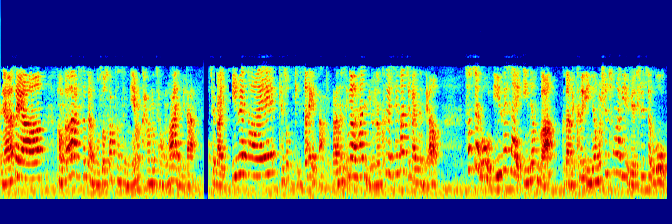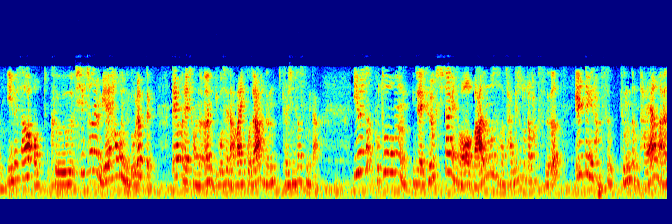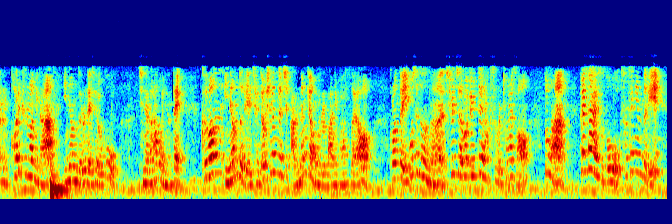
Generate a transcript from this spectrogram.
안녕하세요. 건강한 학습연구소 수학선생님 강정화입니다. 제가 이 회사에 계속 있어야겠다라는 생각을 한 이유는 크게 세 가지가 있는데요. 첫째로 이 회사의 이념과 그 다음에 그 이념을 실천하기 위해 실제로 이 회사와 어- 그 실천을 위해 하고 있는 노력들 때문에 저는 이곳에 남아있고자 하는 결심이 섰습니다. 이 회사 보통 이제 교육 시장에서 많은 곳에서 자기주도적 학습, 1대1 학습 등등 다양한 커리큘럼이나 이념들을 내세우고 진행을 하고 있는데 그런 이념들이 제대로 실현되지 않는 경우를 많이 봤어요. 그런데 이곳에서는 실제로 1대1 학습을 통해서 또한 회사에서도 선생님들이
